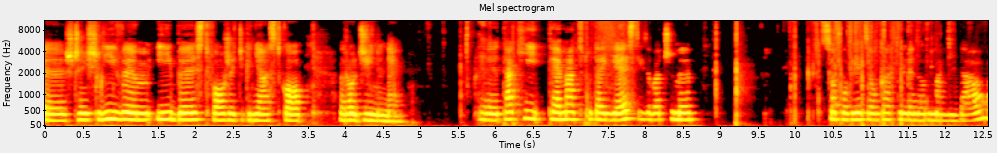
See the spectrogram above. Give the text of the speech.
e, szczęśliwym i by stworzyć gniazdko rodzinne. E, taki temat tutaj jest i zobaczymy, co powiedzą karty Lenormanda.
